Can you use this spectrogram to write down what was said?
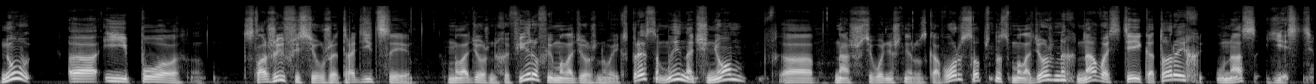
Ну, э, и по сложившейся уже традиции молодежных эфиров и молодежного экспресса мы начнем э, наш сегодняшний разговор, собственно, с молодежных новостей, которых у нас есть.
